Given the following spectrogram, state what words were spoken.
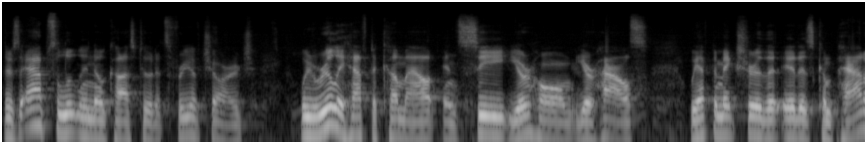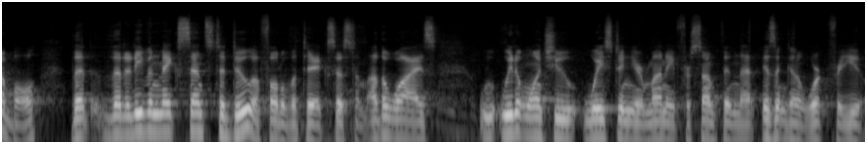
There's absolutely no cost to it, it's free of charge. We really have to come out and see your home, your house. We have to make sure that it is compatible, that, that it even makes sense to do a photovoltaic system. Otherwise, we don't want you wasting your money for something that isn't going to work for you.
